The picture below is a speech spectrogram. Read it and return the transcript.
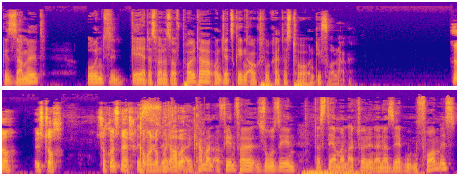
gesammelt. Und ja, das war das auf Polter und jetzt gegen Augsburg halt das Tor und die Vorlage. Ja, ist doch, ist doch ganz nett. Kann ist, man doch mitarbeiten. Äh, kann man auf jeden Fall so sehen, dass der Mann aktuell in einer sehr guten Form ist.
